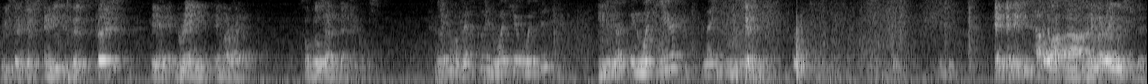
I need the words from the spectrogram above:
researchers, and this is the first uh, brain MRI. So those are the ventricles. Sorry, Roberto, in what year was this? Hmm? You know, in what year? 1970s. Okay. And, and, this is how uh, an MRI looks today.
